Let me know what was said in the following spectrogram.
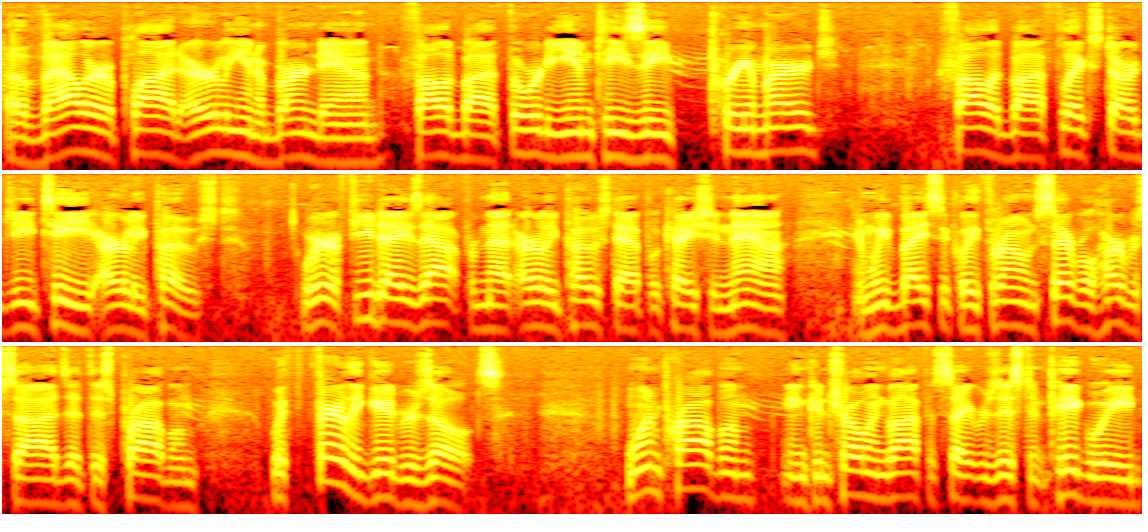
of Valor applied early in a burn down, followed by Authority MTZ pre emerge, followed by FlexStar GT early post. We're a few days out from that early post application now, and we've basically thrown several herbicides at this problem with fairly good results. One problem in controlling glyphosate resistant pigweed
